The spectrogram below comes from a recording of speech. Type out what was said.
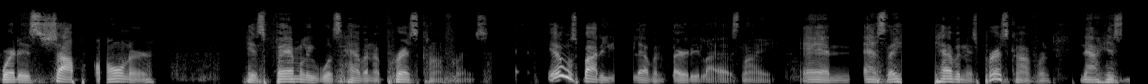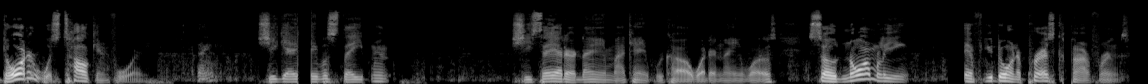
where this shop owner, his family was having a press conference. It was about eleven thirty last night, and as they having this press conference, now his daughter was talking for him. Right. She gave a statement. She said her name. I can't recall what her name was. So normally, if you're doing a press conference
